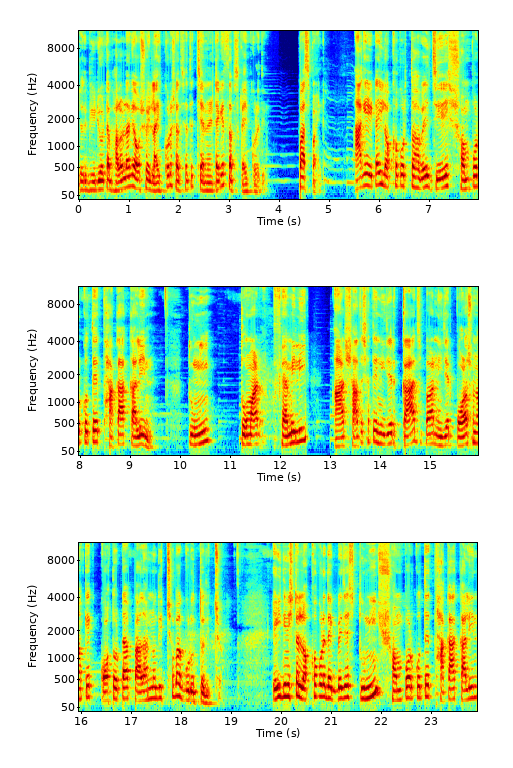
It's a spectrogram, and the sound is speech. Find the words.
যদি ভিডিওটা ভালো লাগে, অবশ্যই লাইক করো, সাথে সাথে চ্যানেলটাকে সাবস্ক্রাইব করে দিন ফার্স্ট পয়েন্ট আগে এটাই লক্ষ্য করতে হবে যে সম্পর্কতে থাকাকালীন তুমি তোমার ফ্যামিলি আর সাথে সাথে নিজের কাজ বা নিজের পড়াশোনাকে কতটা প্রাধান্য দিচ্ছ বা গুরুত্ব দিচ্ছ। এই জিনিসটা লক্ষ্য করে দেখবে যে তুমি সম্পর্কতে থাকাকালীন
